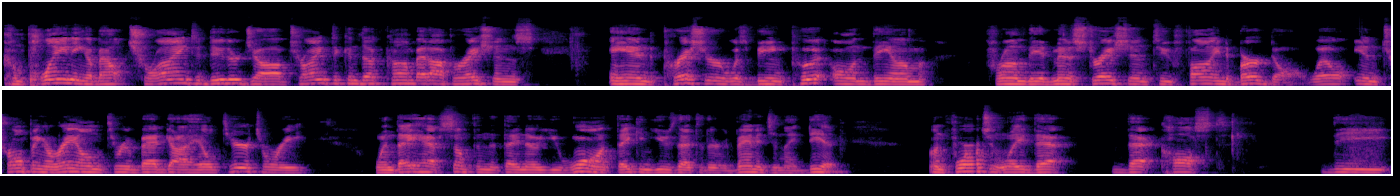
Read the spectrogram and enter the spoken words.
complaining about trying to do their job, trying to conduct combat operations, and pressure was being put on them from the administration to find Bergdahl. Well, in tromping around through bad guy held territory, when they have something that they know you want, they can use that to their advantage, and they did. Unfortunately, that that cost the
